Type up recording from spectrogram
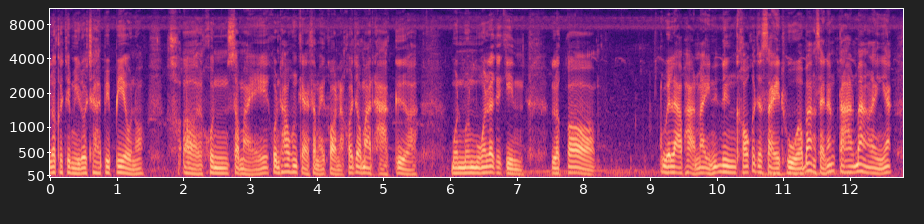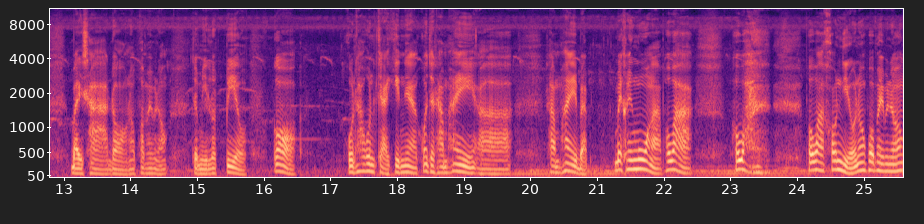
แล้วก็จะมีรสชาติเปรี้ยวๆเนาะเอ่อคนสมัยคนเฒ่าคนแก่สมัยก่อนอะเขาจะเอามาทาเกลือม้วนม้วนๆแล้วก็กิน แล้วก็ เวลาผ่านมาอีกนิดนึงเขาก็จะใส่ถั่วบ้างใส่น้ำตาลบ้างอะไรอย่างเงี้ย ใบชาดองเนาะพ่อแม่พี่น้องจะมีรสเปรี้ยว ก็คนเฒ่าคนแก่กินเนี่ยก็จะทำให้อ่าทำให้แบบไม่ค่อยง่วงอะ เพราะว่าเพราะว่า เพราะว่าข้าวเหนียวเนาะพ่อแม่พี่น้อง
